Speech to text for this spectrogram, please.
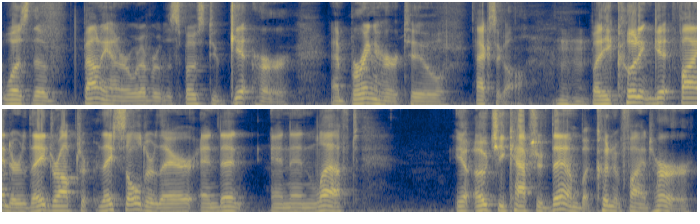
was the bounty hunter or whatever was supposed to get her and bring her to Exegol. Mhm. But he couldn't get find her. They dropped her they sold her there and then and then left. You know, Ochi captured them but couldn't find her.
